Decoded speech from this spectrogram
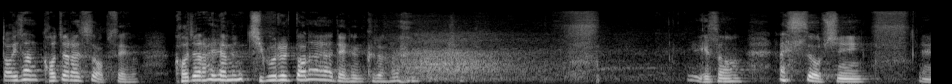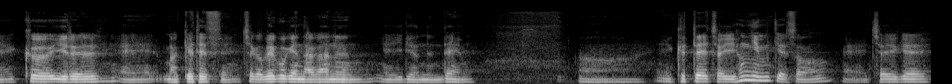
더 이상 거절할 수 없어요. 거절하려면 지구를 떠나야 되는 그런 그래서 할 수 없이 그 일을 맡게 됐어요. 제가 외국에 나가는 일이었는데 어, 그때 저희 형님께서 저에게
